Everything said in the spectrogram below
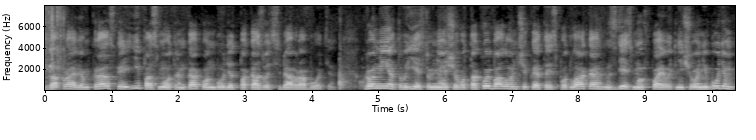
заправим краской и посмотрим, как он будет показывать себя в работе. Кроме этого, есть у меня еще вот такой баллончик, это из-под лака. Здесь мы впаивать ничего не будем,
